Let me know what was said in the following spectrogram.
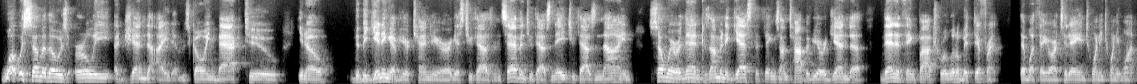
What were some of those early agenda items going back to, you know, the beginning of your tenure, I guess 2007, 2008, 2009, somewhere in then, because I'm going to guess the things on top of your agenda then at ThinkBox were a little bit different than what they are today in 2021.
